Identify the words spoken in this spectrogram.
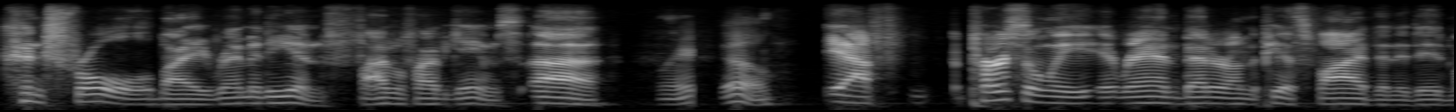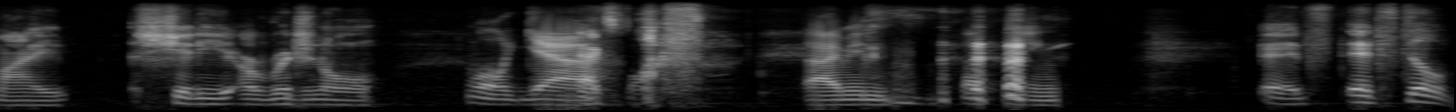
Control by Remedy and 505 Games. Uh, There you go. yeah, f- personally, it ran better on the PS5 than it did my shitty original Well, yeah. Xbox. I mean, that thing. It's it's still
